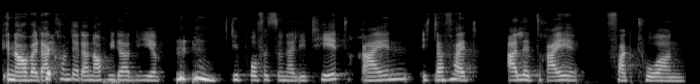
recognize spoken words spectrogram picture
Genau, weil da kommt ja dann auch wieder die, die Professionalität rein. Ich darf Mhm. halt alle drei Faktoren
